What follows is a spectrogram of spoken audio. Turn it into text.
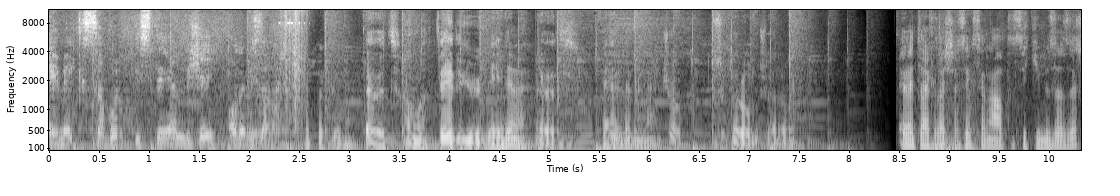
Emek, sabır isteyen bir şey. O da bizde var. Çok bekledim. Evet ama değdi gibi. Değdi mi? Evet. Beğendin mi? Çok. Süper olmuş araba. Evet arkadaşlar 86 sikimiz hazır.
